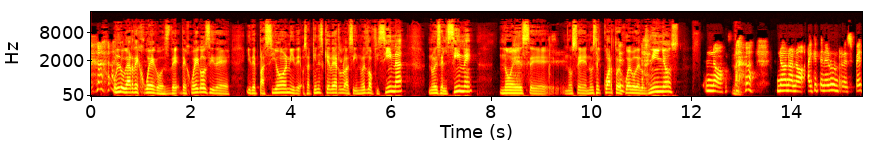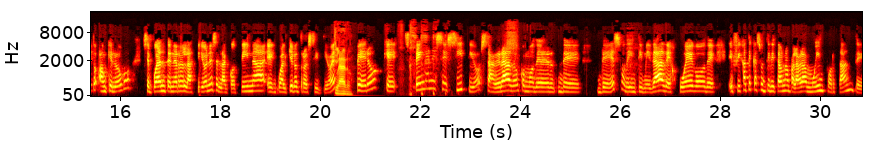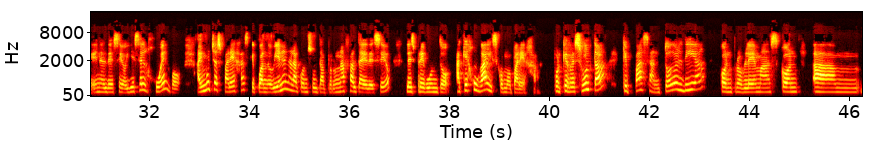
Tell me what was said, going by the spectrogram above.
un lugar de juegos, de, de, juegos y de, y de pasión y de, o sea, tienes que verlo así, no es la oficina, no es el cine, no es, eh, no sé, no es el cuarto de juego de los niños. No. no, no, no, no, hay que tener un respeto, aunque luego se puedan tener relaciones en la cocina, en cualquier otro sitio, ¿eh? Claro. Pero que tengan ese sitio sagrado como de, de de eso, de intimidad, de juego, de... fíjate que has utilizado una palabra muy importante en el deseo y es el juego. Hay muchas parejas que cuando vienen a la consulta por una falta de deseo, les pregunto, ¿a qué jugáis como pareja? Porque resulta que pasan todo el día con problemas, con um,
